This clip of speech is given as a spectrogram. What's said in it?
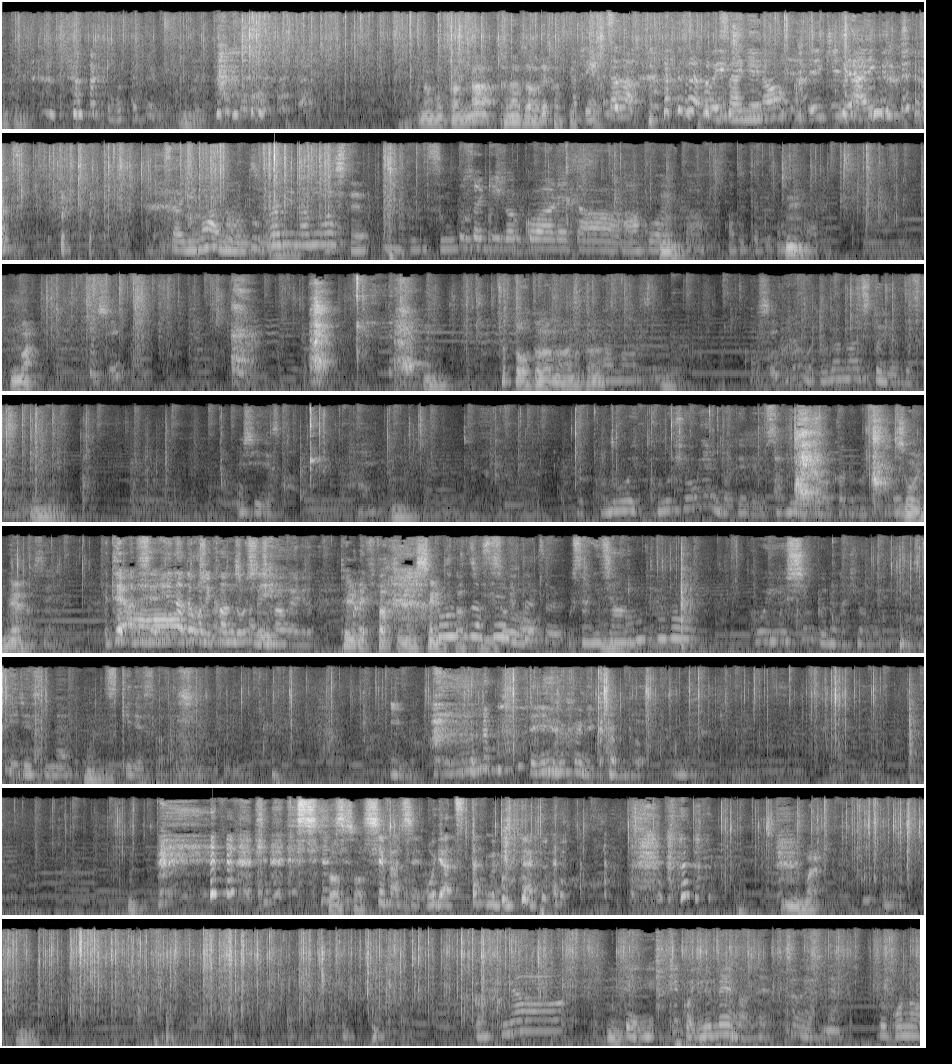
僕も、うん、南本さん。が金沢で買って買ってきたうさぎの駅でありがとうございますうさぎになりましてうかったさぎが壊れたあ壊れた、うん。食べてください、うん。うま美味しいい、ちょっと大人の味かな美味し味これは大人の味というん。ですかねうん。美味しいですか？はい。このこの表現だけでうさぎってわかるのはすごいねと思ません？で私変なところに感動してしまうんだけど。手に二つに線二つに。そう。うさぎじゃんみたいな。こういうシンプルな表現って。いいですね、うん。好きです私いいわ。っていうふうに感動そうそう。しばしおやつタイムみたい。なうまい楽屋ってゆ結構有名なねそうですね。どこの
